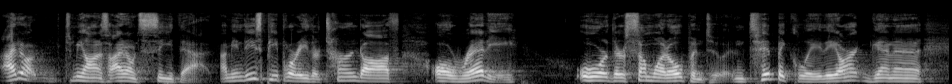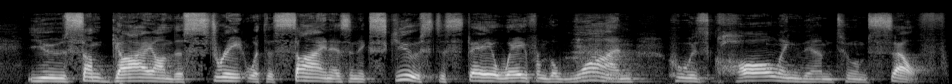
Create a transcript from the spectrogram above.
I don't, to be honest, I don't see that. I mean, these people are either turned off already or they're somewhat open to it. And typically, they aren't going to use some guy on the street with a sign as an excuse to stay away from the one who is calling them to himself.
